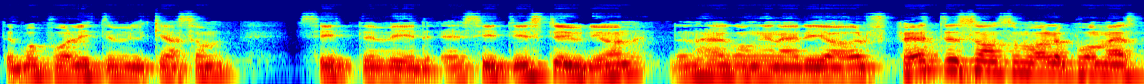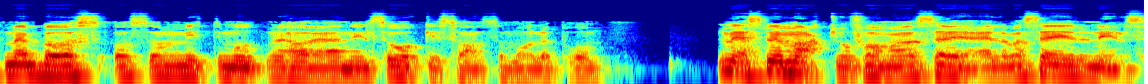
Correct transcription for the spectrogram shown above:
det beror på lite vilka som sitter, vid, eh, sitter i studion. Den här gången är det jag Ulf Pettersson som håller på mest med börs och som mitt emot mig har jag Nils Åkesson som håller på mest med makro får man säga. Eller vad säger du Nils?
